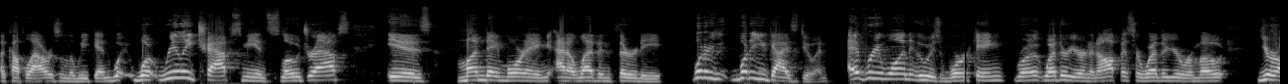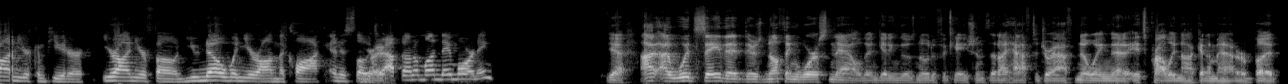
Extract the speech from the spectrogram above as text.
a couple hours on the weekend. What what really chaps me in slow drafts is Monday morning at 11:30. What are you what are you guys doing? Everyone who is working, whether you're in an office or whether you're remote, you're on your computer, you're on your phone. You know when you're on the clock and a slow Right. draft on a Monday morning. Yeah, I, I would say that there's nothing worse now than getting those notifications that I have to draft, knowing that it's probably not going to matter. But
